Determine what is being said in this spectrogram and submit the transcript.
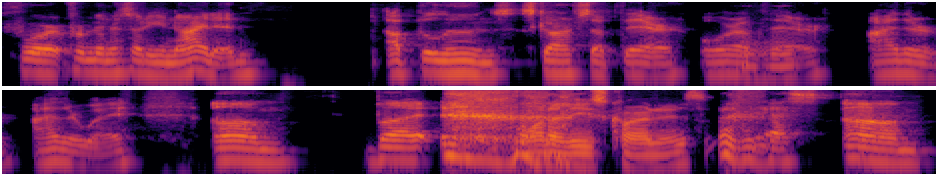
for for Minnesota United. Up the loons, scarfs up there or up Mhm. there, either either way. Um, but One of these corners. yes. Um,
